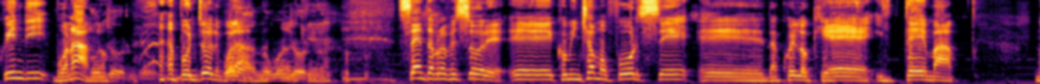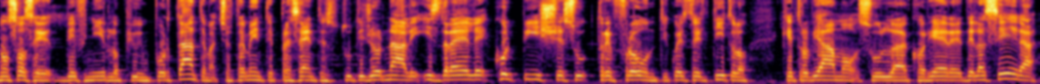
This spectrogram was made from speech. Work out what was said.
quindi buon anno. Buongiorno. buongiorno, buon, buon anno. buongiorno. Okay. Senta professore, eh, cominciamo forse eh, da quello che è il tema non so se definirlo più importante, ma certamente presente su tutti i giornali, Israele colpisce su tre fronti, questo è il titolo che troviamo sul Corriere della Sera.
